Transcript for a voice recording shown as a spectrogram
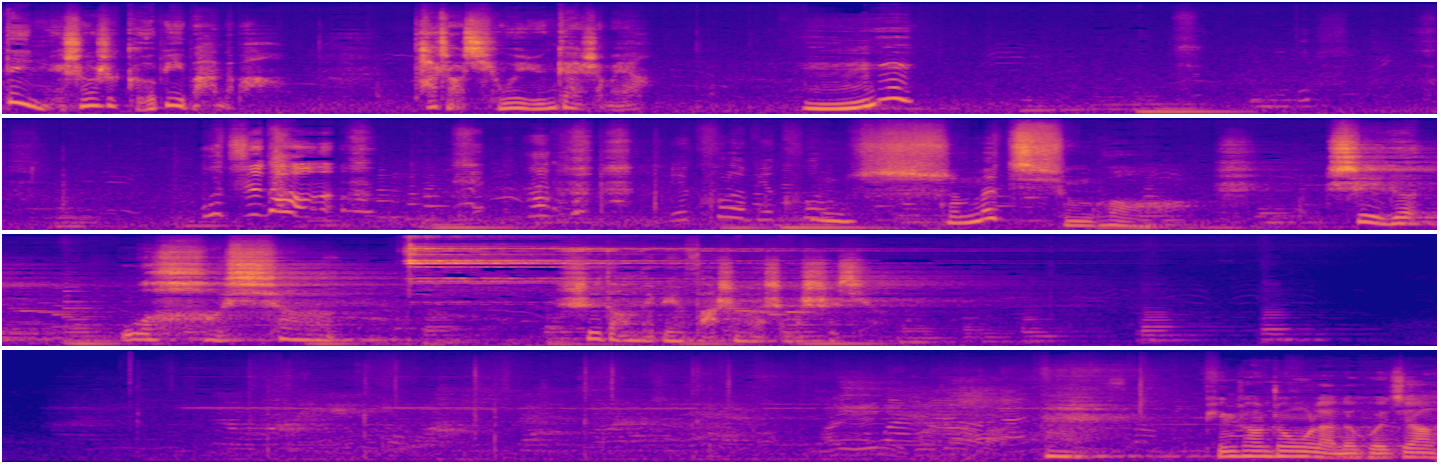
那女生是隔壁班的吧？她找秦魏云干什么呀？嗯，我我知道了，别哭了，别哭了。什么情况？这个，我好像知道那边发生了什么事情。嗯，平常中午懒得回家，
